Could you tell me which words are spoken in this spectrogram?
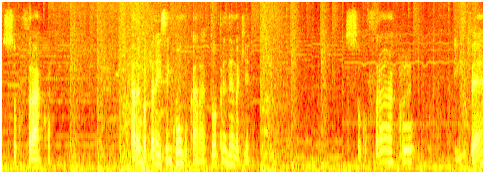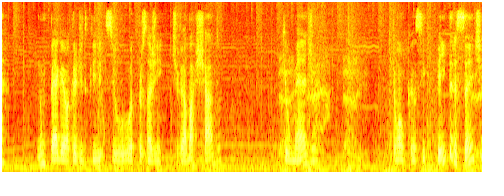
Soco fraco. Caramba, pera aí, sem combo, cara. Tô aprendendo aqui. Soco fraco. Em pé. Não pega, eu acredito que se o outro personagem tiver abaixado. Que o médio. Tem um alcance bem interessante.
